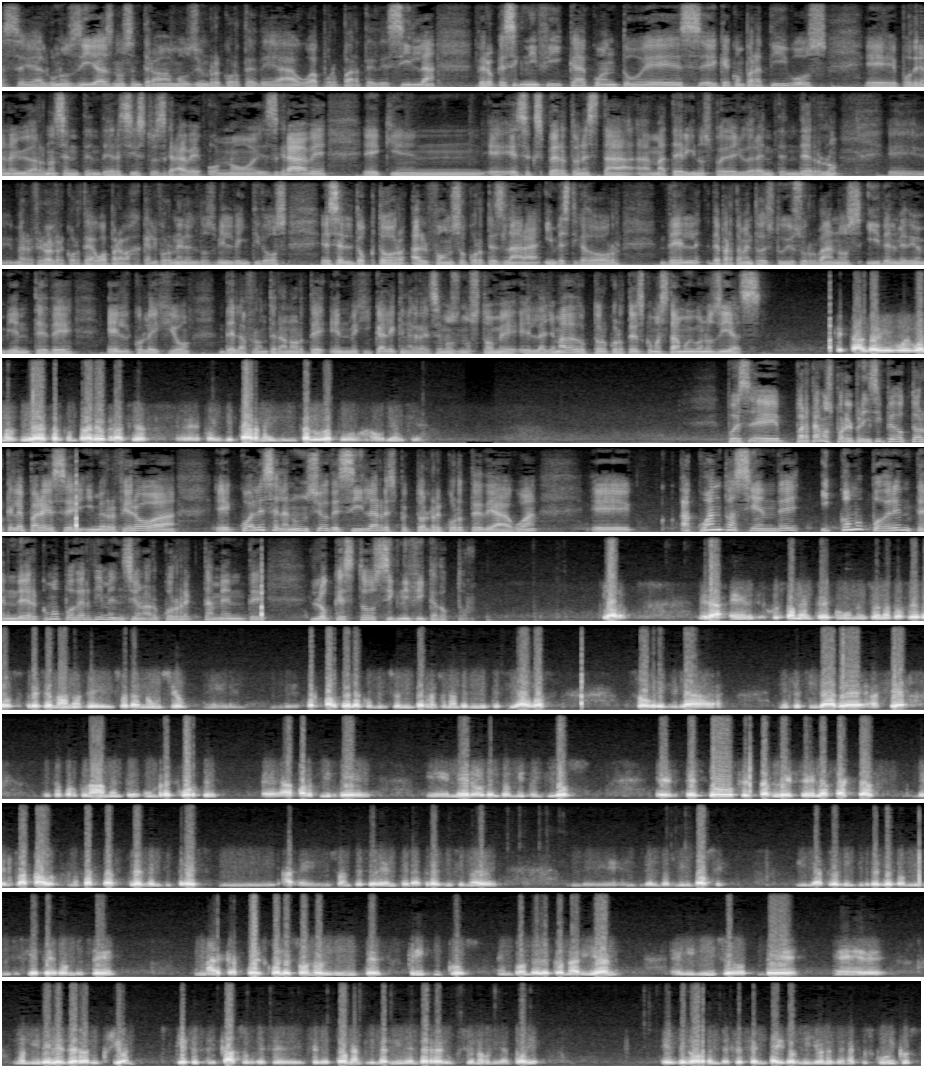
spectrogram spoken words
Hace algunos días nos enterábamos de un recorte de agua por parte de Sila, pero ¿qué significa? ¿Cuánto es? Eh, ¿Qué comparativos eh, podrían ayudarnos a entender si esto es grave o no es grave? Eh, quien es experto en esta ah, materia y nos puede ayudar a entenderlo, me refiero al recorte de agua para Baja California en el 2022, es el doctor Alfonso Cortés Lara, investigador del Departamento de Estudios Urbanos y del Medio Ambiente de el Colegio de la Frontera Norte en Mexicali, a quien le agradecemos nos tome eh, la llamada. Doctor Cortés, ¿cómo está? Muy buenos días. ¿Qué tal, David? Muy buenos días. Al contrario, gracias eh, por invitarme y un saludo a tu audiencia. Pues eh, partamos por el principio, doctor, ¿qué le parece? Y me refiero a cuál es el anuncio de Sila respecto al recorte de agua, a cuánto asciende y cómo poder entender, cómo poder dimensionar correctamente lo que esto significa, doctor. Claro. Mira, justamente como mencionas, hace dos tres semanas se hizo el anuncio eh, por parte de la Comisión Internacional de Límites y Aguas sobre la necesidad de hacer, desafortunadamente, un recorte eh, a partir de enero del marca pues cuáles son los límites críticos en donde detonarían el inicio de eh, los niveles de reducción, que ese es el caso, se, se detona el primer nivel de reducción obligatoria, es del orden de 62 millones de metros cúbicos,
